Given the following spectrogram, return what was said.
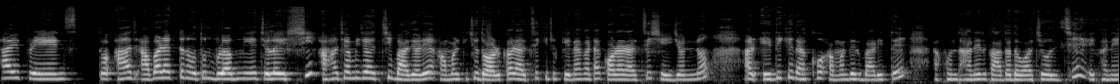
হাই ফ্রেন্ডস তো আজ আবার একটা নতুন ব্লগ নিয়ে চলে এসেছি। আজ আমি যাচ্ছি বাজারে। আমার কিছু দরকার আছে, কিছু কেনাকাটা করার আছে সেই জন্য। আর এদিকে দেখো, আমাদের বাড়িতে এখন ধানের গাদা দেওয়া চলছে। এখানে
